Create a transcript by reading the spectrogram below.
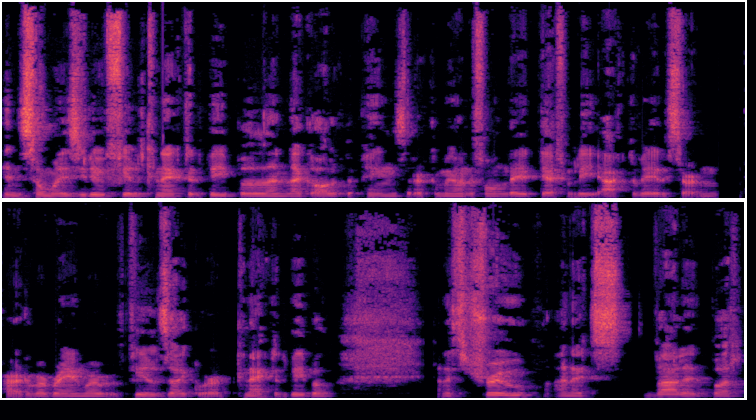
in some ways you do feel connected to people and like all of the pings that are coming on the phone, they definitely activate a certain part of our brain where it feels like we're connected to people. And it's true and it's valid, but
